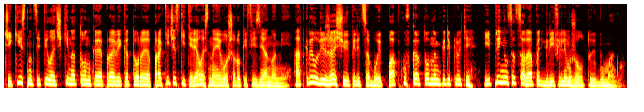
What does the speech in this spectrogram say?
чекист нацепил очки на тонкое оправе, которое практически терялось на его широкой физиономии, открыл лежащую перед собой папку в картонном переплете и принялся царапать грифелем желтую бумагу.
